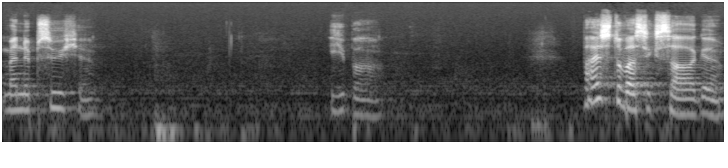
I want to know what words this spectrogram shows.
meine Psyche. Iba, weißt du, was ich sage?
